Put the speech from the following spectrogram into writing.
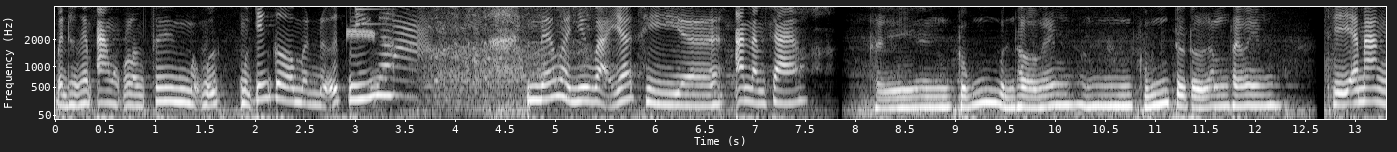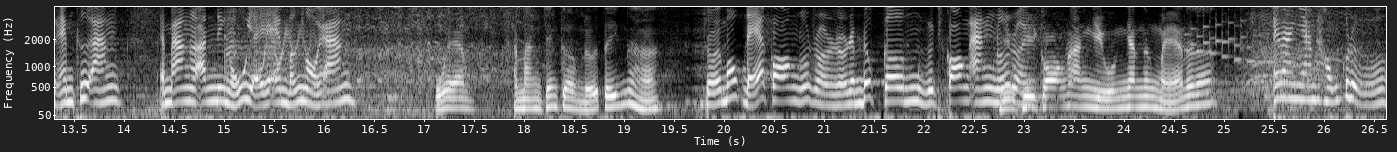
Bình thường em ăn một lần tới một bữa một chén cơm mình nửa tiếng á. Nếu mà như vậy á thì à, anh làm sao? thì cũng bình thường em cũng từ từ anh theo em. Thì em ăn em cứ ăn. Em ăn rồi anh đi ngủ vậy em vẫn ngồi ăn. Của em em ăn chén cơm nửa tiếng đó hả rồi mốt đẻ con nữa rồi rồi đem đốt cơm con ăn nữa nhiều rồi. khi con nó ăn nhiều hơn nhanh hơn mẹ nữa đó. Em ăn nhanh không có được.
